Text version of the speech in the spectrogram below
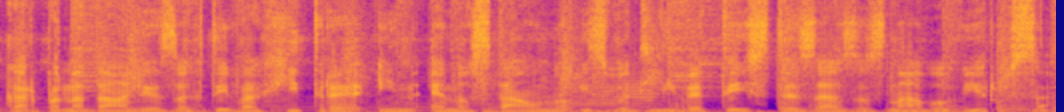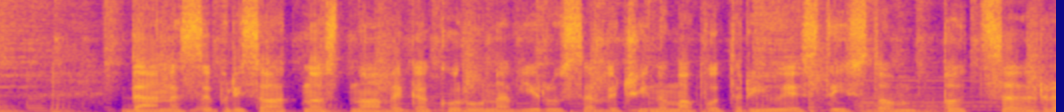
kar pa nadalje zahteva hitre in enostavno izvedljive teste za zaznavo virusa. Danes se prisotnost novega koronavirusa večinoma potrjuje s testom PCR.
